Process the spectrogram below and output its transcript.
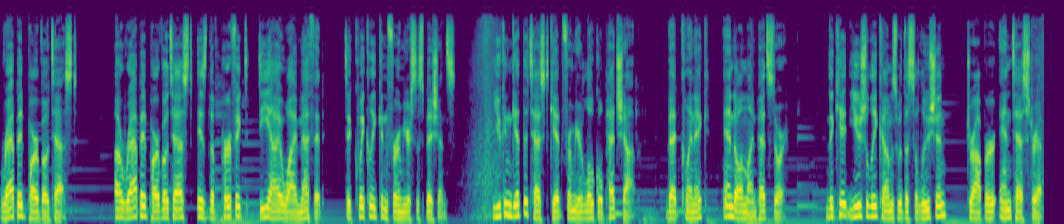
Rapid Parvo Test A rapid Parvo test is the perfect DIY method to quickly confirm your suspicions. You can get the test kit from your local pet shop, vet clinic, and online pet store. The kit usually comes with a solution, dropper, and test strip.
